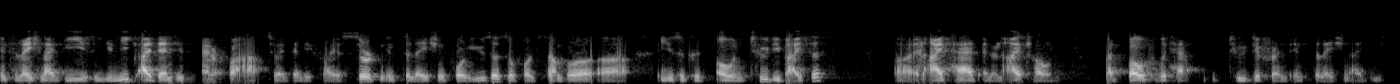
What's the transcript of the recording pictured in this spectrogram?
Installation ID is a unique identifier for us to identify a certain installation for a user. So for example, uh, a user could own two devices, uh, an iPad and an iPhone, but both would have two different installation IDs.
